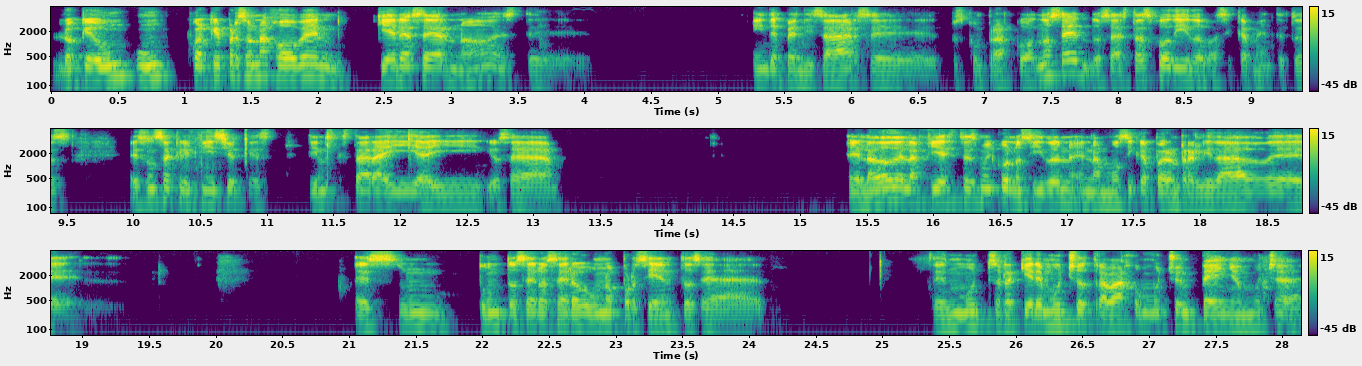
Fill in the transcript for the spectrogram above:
lo que un, un, cualquier persona joven quiere hacer, ¿no? Este, independizarse, pues comprar cosas, no sé, o sea, estás jodido básicamente. Entonces, es un sacrificio que tienes que estar ahí, ahí, o sea, el lado de la fiesta es muy conocido en, la música, pero en realidad eh, es un punto 001%, o sea, es mucho, requiere mucho trabajo, mucho empeño, mucha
